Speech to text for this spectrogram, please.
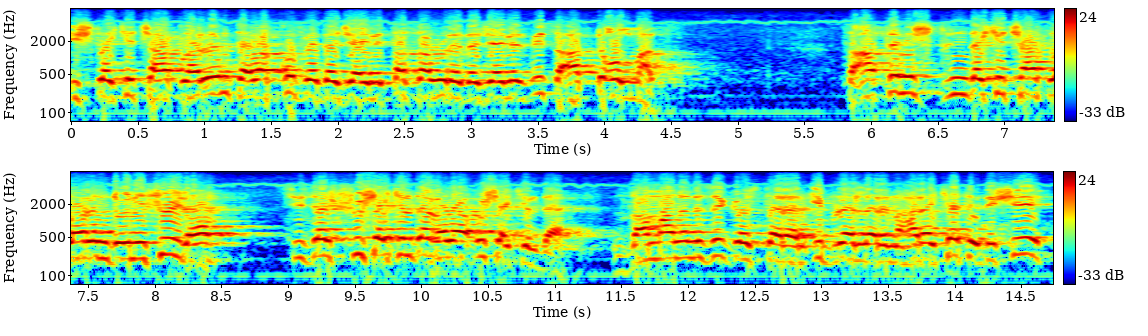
içteki çarkların tevakkuf edeceğini tasavvur edeceğiniz bir saatte olmaz. Saatin içindeki çarkların dönüşüyle size şu şekilde veya bu şekilde zamanınızı gösteren ibrelerin hareket edişi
